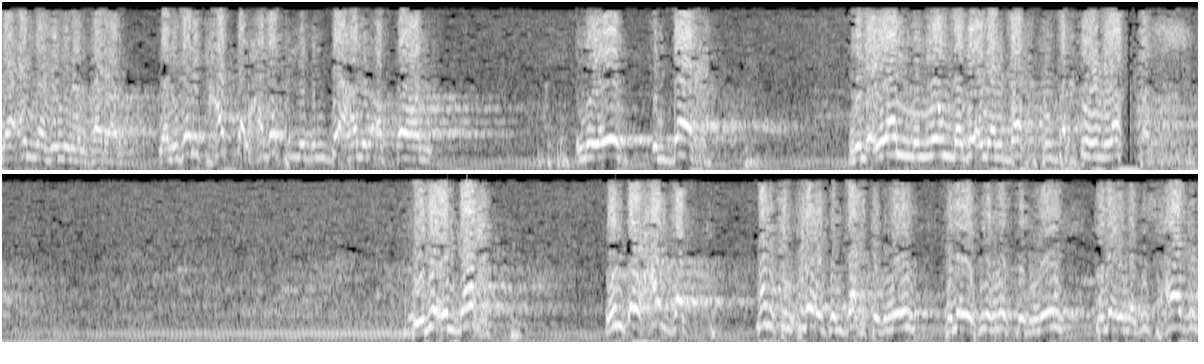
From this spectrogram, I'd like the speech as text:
لأنه من الغرر. ولذلك حتى الحاجات اللي بنبيعها للأطفال اللي إيه؟ البخت والعيال من يوم ما بعنا البخت وبختهم لطش يبيع البخت وانت وحظك. ممكن تلاقي في البخت جنيه تلاقي فيه نص جنيه تلاقي مفيش حاجة.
